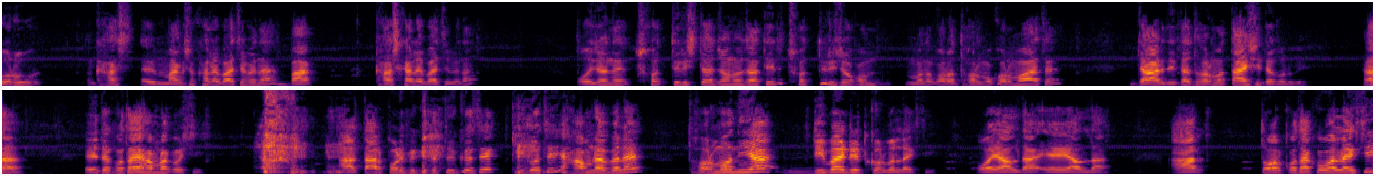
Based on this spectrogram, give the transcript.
গরু ঘাস মাংস খালে বাঁচবে না, বাঘ ঘাস খালে বাঁচবে না। ওই জন্যে ছত্রিশটা জনজাতির ছত্রিশ রকম মনে করো ধর্মকর্ম আছে, যার যেটা ধর্ম তাই সেটা করবে। হ্যাঁ? এই তো কথাই আমরা কইছি আর তার পরিপ্রেক্ষিতে তুই কেছে কি করছিস আমরা বেলে ধর্ম নিয়ে ডিভাইডেড করবার লাগছি। ওই আলদা, এ আলদা। আর তোর কথা কবার লাগছি,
